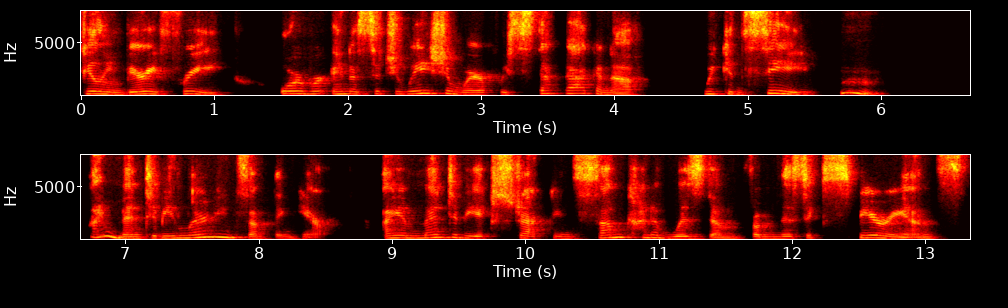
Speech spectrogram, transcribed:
feeling very free, or we're in a situation where if we step back enough, we can see, hmm, I'm meant to be learning something here. I am meant to be extracting some kind of wisdom from this experience.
